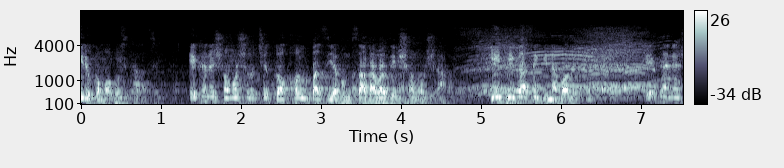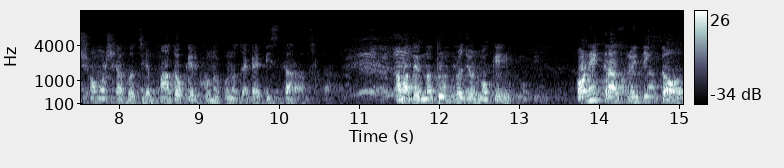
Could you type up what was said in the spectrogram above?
এরকম অবস্থা আছে। এখানে সমস্যা হচ্ছে দখলবাজি এবং চাঁদাবাজির সমস্যা। কি ঠিক আছে কিনা বলে এখানে সমস্যা হচ্ছে মাদকের কোন কোন জায়গায় বিস্তার আছে। আমাদের নতুন প্রজন্মকে অনেক রাজনৈতিক দল,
